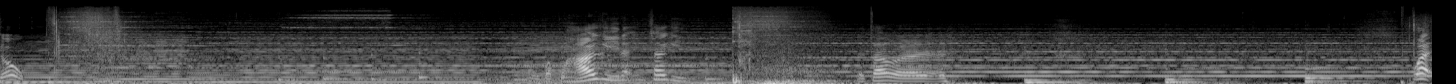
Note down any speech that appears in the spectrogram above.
Go. Oh, berapa hari nak cari? Dah tahu eh. What?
